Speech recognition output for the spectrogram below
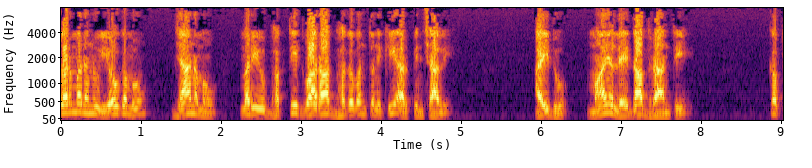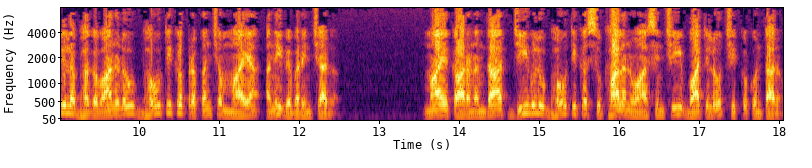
కర్మలను యోగము ధ్యానము మరియు భక్తి ద్వారా భగవంతునికి అర్పించాలి. ఐదు మాయ లేదా భ్రాంతి. కపిల భగవానుడు భౌతిక ప్రపంచం మాయ అని వివరించాడు. మాయ కారణంగా జీవులు భౌతిక సుఖాలను ఆశించి వాటిలో చిక్కుకుంటారు.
